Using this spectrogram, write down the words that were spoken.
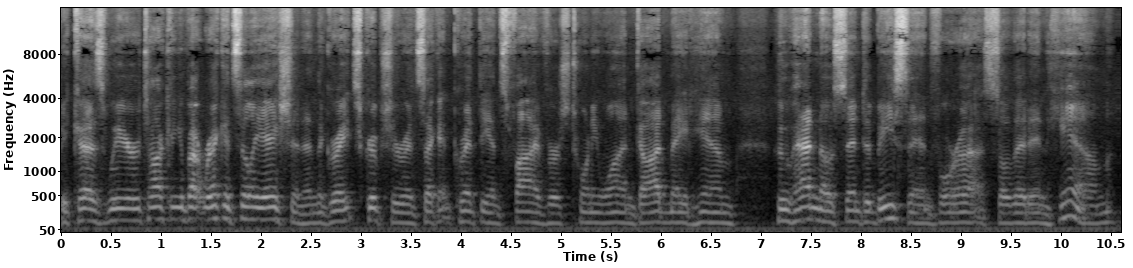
because we are talking about reconciliation and the great scripture in 2 Corinthians 5 verse 21 God made him who had no sin to be sin for us so that in him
